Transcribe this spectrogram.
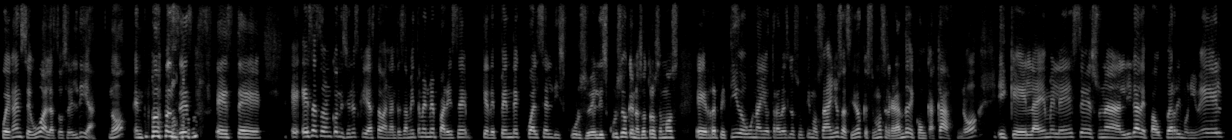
juega en Seúl a las 12 del día, ¿no? Entonces, este, esas son condiciones que ya estaban antes. A mí también me parece que depende cuál sea el discurso. El discurso que nosotros hemos eh, repetido una y otra vez los últimos años ha sido que somos el grande de CONCACAF, ¿no? Y que la MLS es una liga de paupérrimo nivel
